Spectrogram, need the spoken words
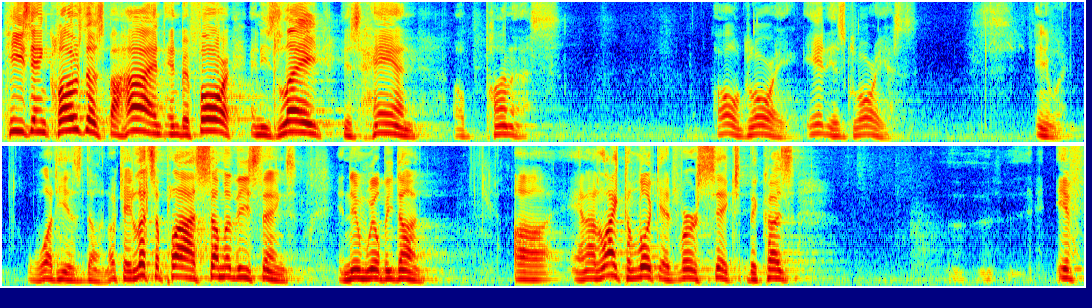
He's enclosed us behind and before, and He's laid His hand upon us. Oh, glory. It is glorious. Anyway, what He has done. Okay, let's apply some of these things, and then we'll be done. Uh, and I'd like to look at verse 6 because if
